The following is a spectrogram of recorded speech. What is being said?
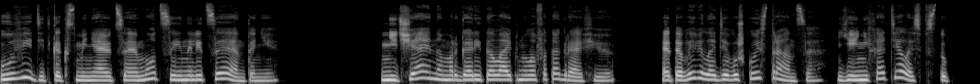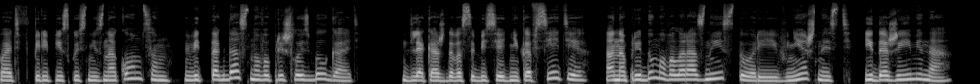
увидеть, как сменяются эмоции на лице Энтони. Нечаянно Маргарита лайкнула фотографию. Это вывело девушку из транса. Ей не хотелось вступать в переписку с незнакомцем, ведь тогда снова пришлось бы лгать. Для каждого собеседника в сети она придумывала разные истории, внешность и даже имена.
